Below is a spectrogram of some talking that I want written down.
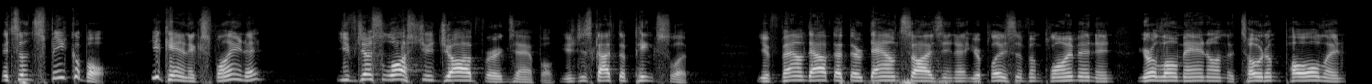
It's unspeakable. You can't explain it. You've just lost your job, for example. You just got the pink slip. You found out that they're downsizing at your place of employment and you're a low man on the totem pole, and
